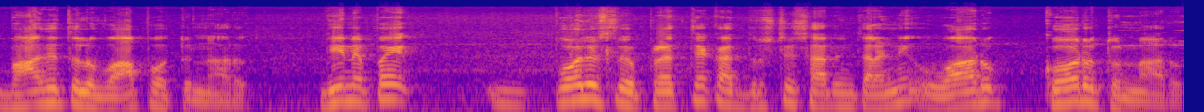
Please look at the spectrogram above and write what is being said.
బాధితులు వాపోతున్నారు. దీనిపై పోలీసులు ప్రత్యేక దృష్టి సారించాలని వారు కోరుతున్నారు.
